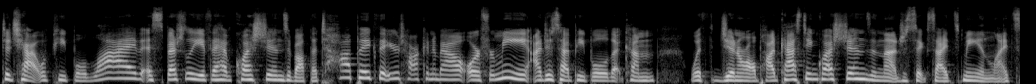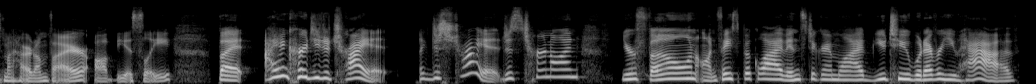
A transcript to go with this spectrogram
to chat with people live, especially if they have questions about the topic that you're talking about. Or for me, I just have people that come with general podcasting questions, and that just excites me and lights my heart on fire, obviously. But I encourage you to try it. Like, just try it. Just turn on your phone on Facebook Live, Instagram Live, YouTube, whatever you have,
